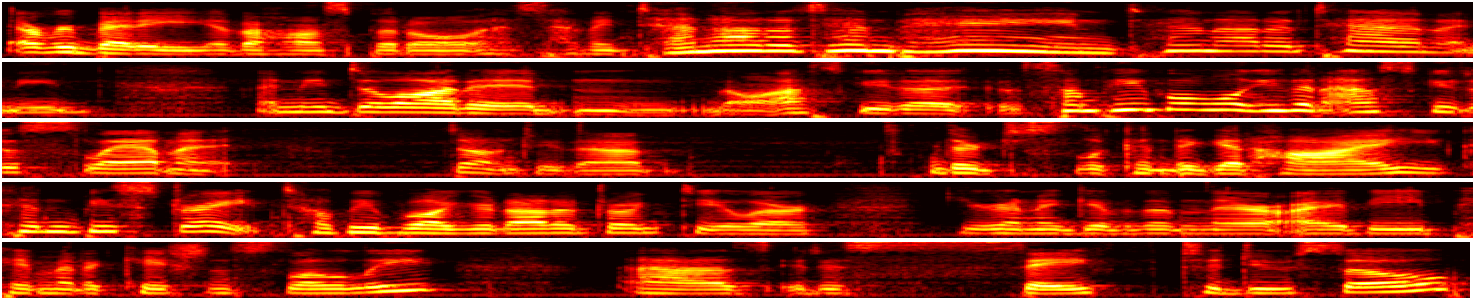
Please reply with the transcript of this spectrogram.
everybody at the hospital is having 10 out of 10 pain 10 out of 10 i need i need dilaudid and they'll ask you to some people will even ask you to slam it don't do that they're just looking to get high, you can be straight. Tell people you're not a drug dealer. You're going to give them their IV pain medication slowly as it is safe to do so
